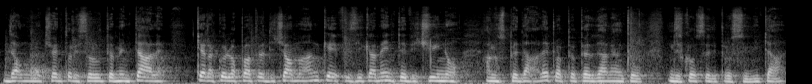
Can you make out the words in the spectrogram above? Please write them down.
da un centro di salute mentale che era quello proprio, diciamo, anche fisicamente vicino all'ospedale, proprio per dare anche un, discorso di prossimità,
